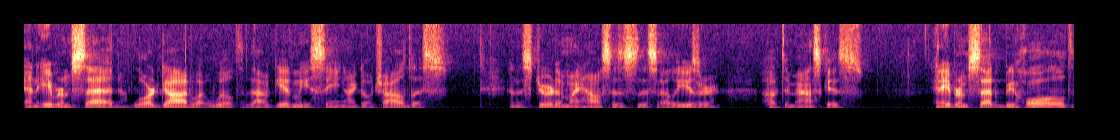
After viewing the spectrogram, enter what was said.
and Abram said, Lord God, what wilt thou give me, seeing I go childless? And the steward of my house is this Eliezer of Damascus. And Abram said, Behold,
